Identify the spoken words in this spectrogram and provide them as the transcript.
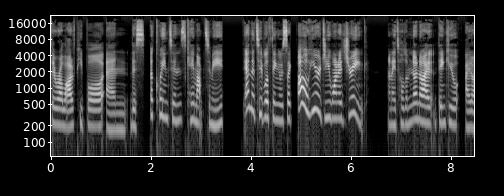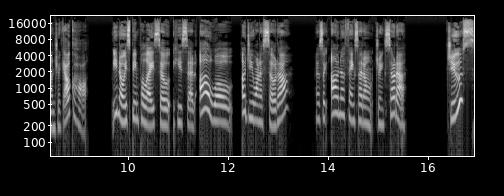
there were a lot of people, and this acquaintance came up to me. And the table thing was like, oh, here, do you want a drink? And I told him, no, no, I, thank you. I don't drink alcohol. You know, he's being polite. So he said, oh, well, oh, do you want a soda? I was like, oh, no, thanks. I don't drink soda. Juice?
